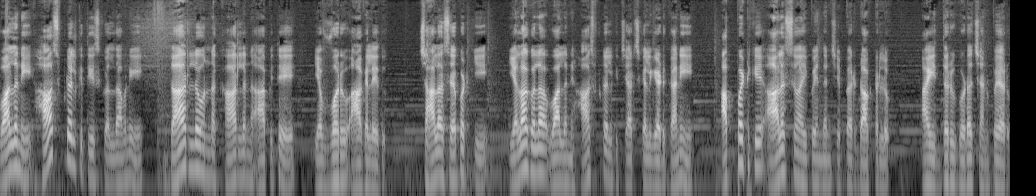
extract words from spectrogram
వాళ్ళని హాస్పిటల్కి తీసుకువెళ్దామని దారిలో ఉన్న కార్లను ఆపితే ఎవ్వరూ ఆగలేదు. చాలాసేపటికి ఎలాగోలా వాళ్ళని హాస్పిటల్కి చేర్చగలిగాడు కానీ అప్పటికే ఆలస్యం అయిపోయిందని చెప్పారు డాక్టర్లు. ఆ ఇద్దరు కూడా చనిపోయారు.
